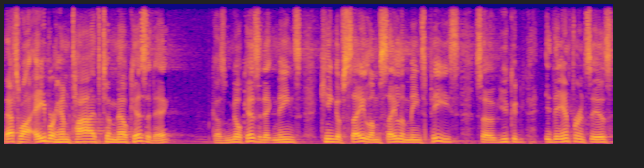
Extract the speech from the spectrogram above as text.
that's why Abraham tithed to Melchizedek because Melchizedek means king of Salem. Salem means peace. So you could, the inference is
